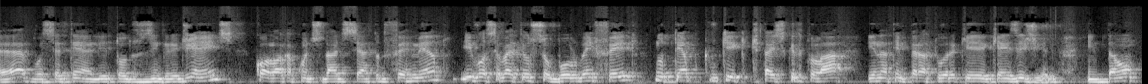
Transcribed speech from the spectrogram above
É, você tem ali todos os ingredientes, coloca a quantidade certa do fermento e você vai ter o seu bolo bem feito no tempo que está escrito lá e na temperatura que, que é exigida. Então,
